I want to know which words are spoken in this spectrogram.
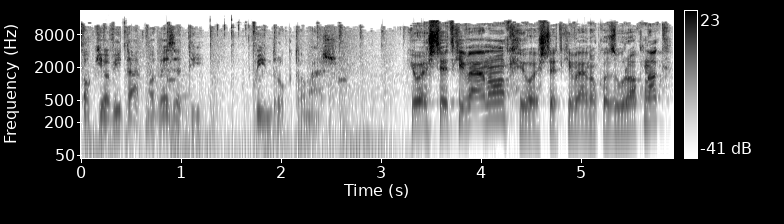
Aki a vitát ma vezeti, Pindrok Tamás. Jó estét kívánok, jó estét kívánok az uraknak.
